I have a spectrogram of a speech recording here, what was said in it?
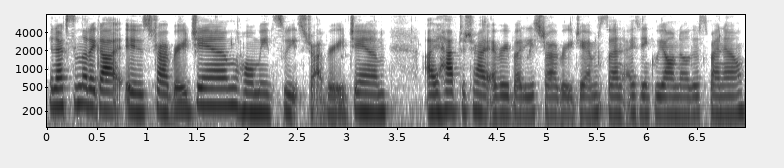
The next one that I got is strawberry jam, homemade sweet strawberry jam. I have to try everybody's strawberry jam scent. I think we all know this by now.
